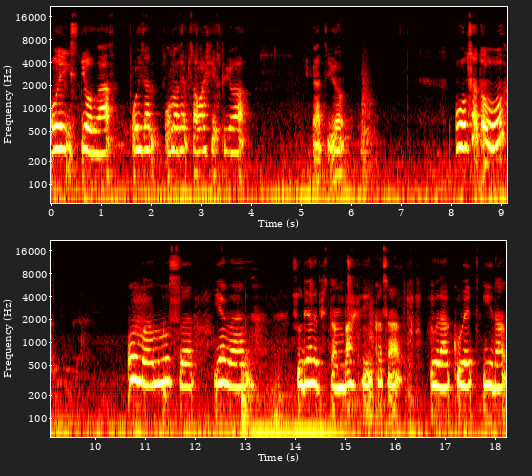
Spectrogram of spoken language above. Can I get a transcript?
orayı istiyorlar. O yüzden onlar hep savaş yapıyor. Çıkartıyor. Orta Doğu Oman, Mısır, Yemen, Suudi Arabistan, Bahreyn, Katar, Irak, Kuveyt, İran,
